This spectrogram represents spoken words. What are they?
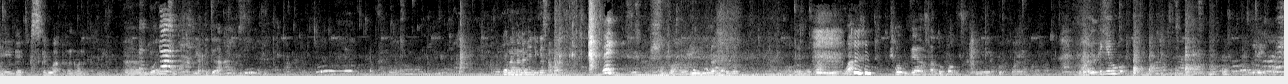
ini gags kedua teman-teman jadi eh, gua langsung beli tiga penanganannya juga sama Eh, gede kan ya.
